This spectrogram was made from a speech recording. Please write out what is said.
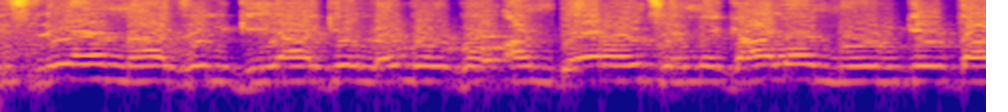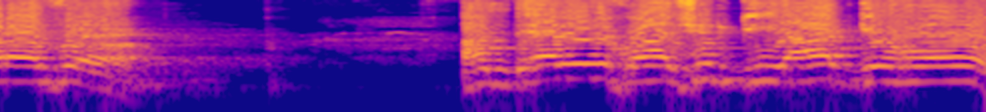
اس لیے نازل کیا کہ لوگوں کو اندھیروں سے نکالے نور کی طرف۔ اندھیرے خواہ شرکیات کے ہو؟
